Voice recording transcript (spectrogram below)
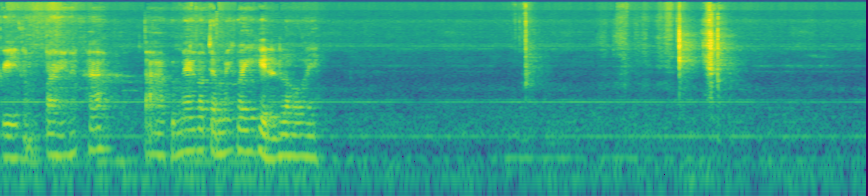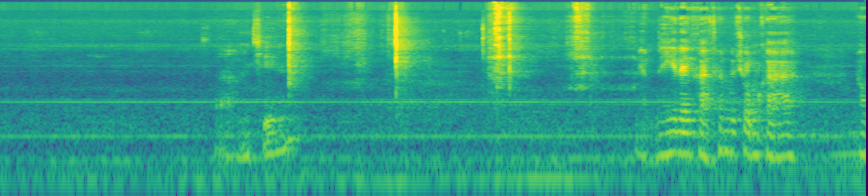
กรีดลงไปนะคะ ตาคุณแม่ก็จะไม่ค่อยเห็นรอย สามชิ้น แบบนี้เลยค่ะท่านผู้ชมค่ะ เอา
